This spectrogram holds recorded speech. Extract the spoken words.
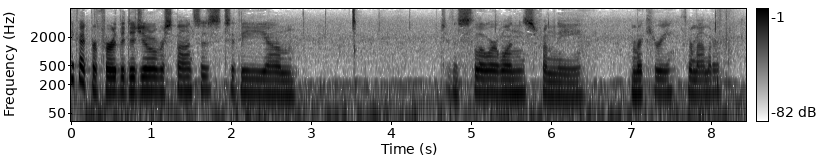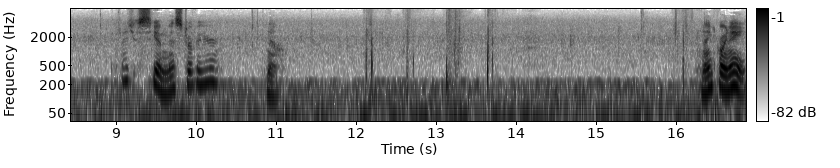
Think I prefer the digital responses to the um, to the slower ones from the mercury thermometer. Did I just see a mist over here? No. Nine point eight.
